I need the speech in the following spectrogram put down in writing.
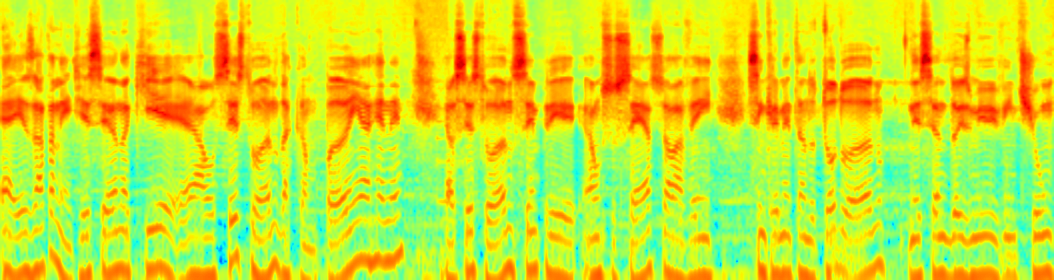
É, exatamente. Esse ano aqui é o sexto ano da campanha, Renê é o sexto ano, sempre é um sucesso, ela vem se incrementando todo ano. Nesse ano de 2021, uh,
